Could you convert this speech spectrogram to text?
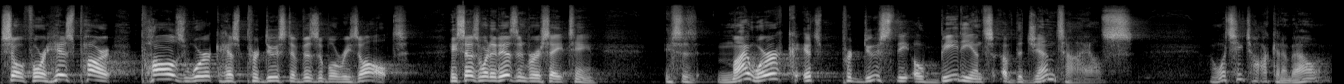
So for his part, Paul's work has produced a visible result. He says what it is in verse 18. He says, My work, it's produced the obedience of the Gentiles. And what's he talking about?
